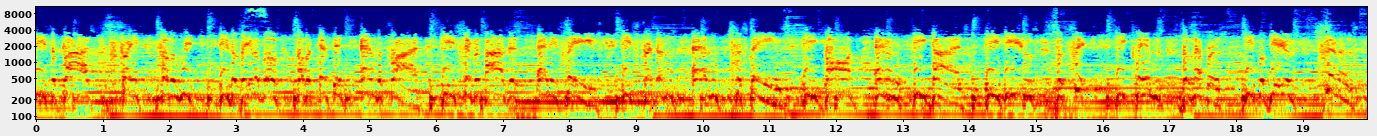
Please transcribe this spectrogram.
He supplies strength for the weak. He's available for the tempted and the tried. He sympathizes and he saves. He strengthens and sustains. He guards and he guides. He heals the sick. He cleanses the lepers. He forgives sinners.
